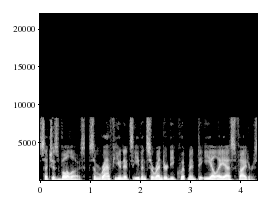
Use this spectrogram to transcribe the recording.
such as Volos, some RAF units even surrendered equipment to ELAS fighters.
